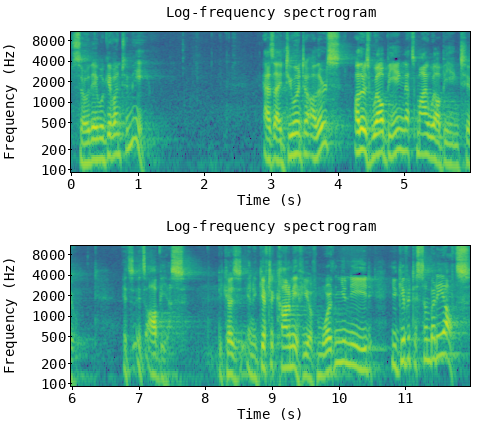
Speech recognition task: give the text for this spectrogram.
so they will give unto me. As I do unto others, others' well being, that's my well being too. It's, it's obvious. Because in a gift economy, if you have more than you need, you give it to somebody else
